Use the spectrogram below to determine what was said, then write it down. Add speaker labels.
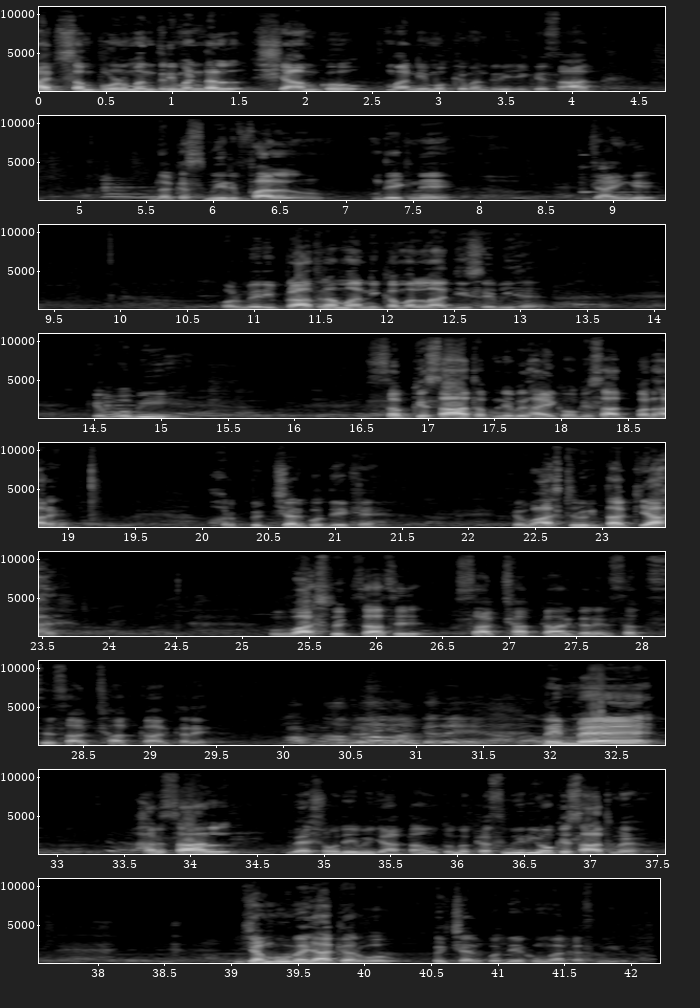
Speaker 1: आज संपूर्ण मंत्रिमंडल शाम को माननीय मुख्यमंत्री जी के साथ द कश्मीर फ़ाइल देखने जाएँगे। और मेरी प्रार्थना माननीय कमलनाथ जी से भी है कि वो भी सबके साथ, अपने विधायकों के साथ पधारें और पिक्चर को देखें कि वास्तविकता क्या है। वास्तविकता से साक्षात्कार करें, सत्य से साक्षात्कार करें। नहीं मैं हर साल वैष्णो देवी जाता हूँ तो मैं कश्मीरियों के साथ में जम्मू में जाकर वो पिक्चर को देखूँगा कश्मीर में।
